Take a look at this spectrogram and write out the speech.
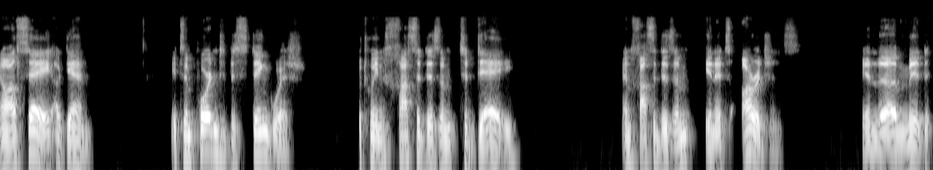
now, I'll say again, it's important to distinguish between Hasidism today and Hasidism in its origins in the mid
